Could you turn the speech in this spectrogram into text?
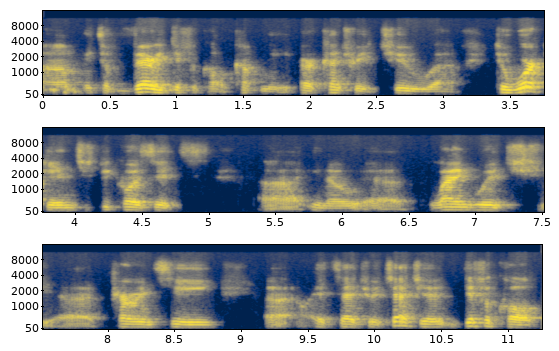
Um, it's a very difficult company or country to uh, to work in, just because it's uh, you know, uh, language, uh, currency, et cetera, et cetera, difficult,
